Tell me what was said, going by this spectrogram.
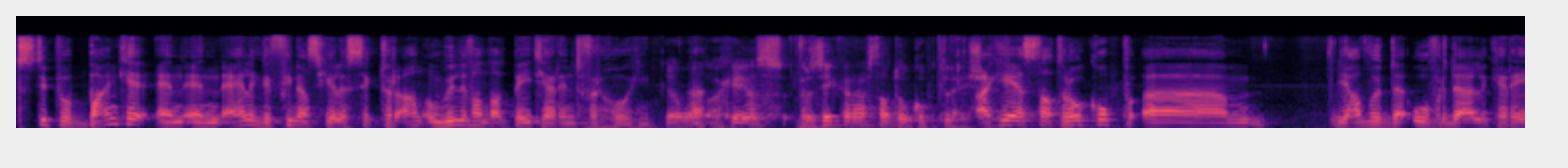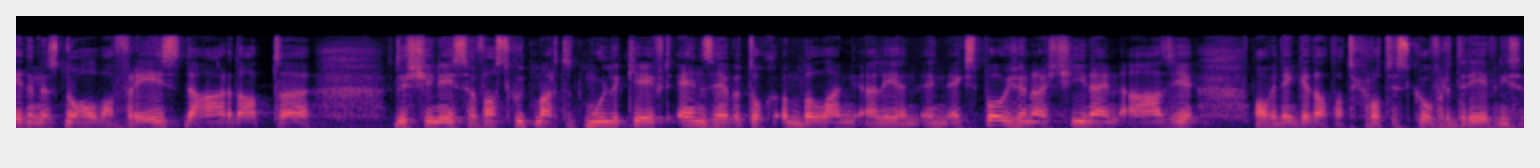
stippen we banken en, en eigenlijk de financiële sector aan? Omwille van dat beta-renteverhoging. Ja, want Ageas, verzekeraar, staat ook op het lijstje. Ageas staat er ook op. Uh, ja, voor de overduidelijke reden is nogal wat vrees daar dat uh, de Chinese vastgoedmarkt het moeilijk heeft. En ze hebben toch een belang, alleen een exposure naar China en Azië. Maar we denken dat dat grotesk overdreven is.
